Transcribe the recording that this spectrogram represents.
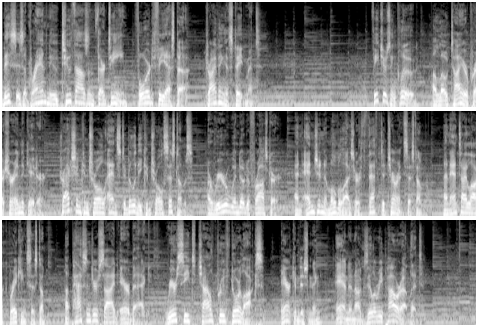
This is a brand new 2013 Ford Fiesta, driving a statement. Features include a low tire pressure indicator, traction control and stability control systems, a rear window defroster, an engine immobilizer theft deterrent system, an anti-lock braking system, a passenger side airbag, rear seat child-proof door locks, air conditioning, and an auxiliary power outlet.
